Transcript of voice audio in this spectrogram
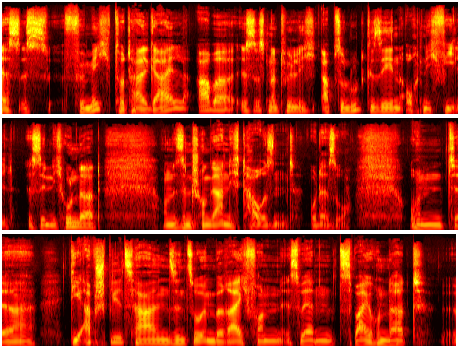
Das ist für mich total geil, aber es ist natürlich absolut gesehen auch nicht viel. Es sind nicht 100 und es sind schon gar nicht 1000 oder so. Und äh, die Abspielzahlen sind so im Bereich von, es werden 200, äh,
